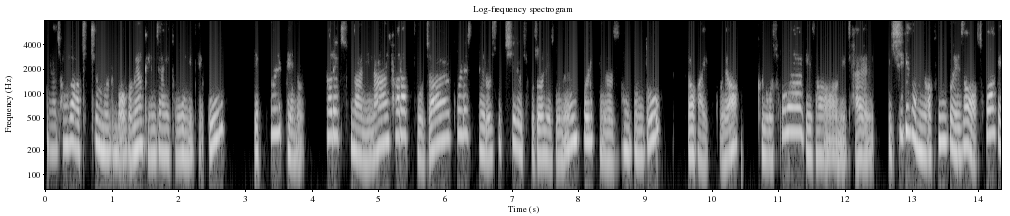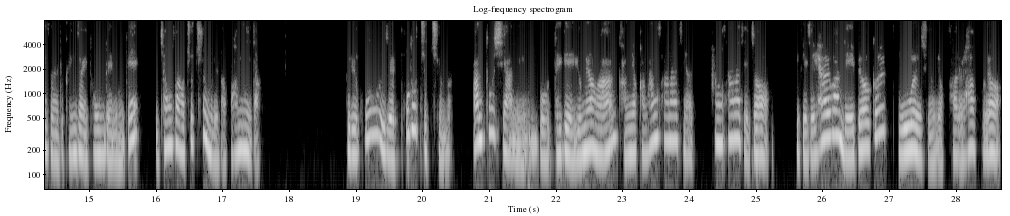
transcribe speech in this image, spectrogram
그냥 청사과 추출물을 먹으면 굉장히 도움이 되고, 폴리페놀, 혈액순환이나 혈압 조절, 콜레스테롤 수치를 조절해주는 폴리페놀 성분도 들어가 있고요. 그리고 소화 개선이 잘, 식이섬유가 풍부해서 소화 개선에도 굉장히 도움되는 게 이 청사과 추출물이라고 합니다. 그리고 이제 포도 추출물, 안토시아닌도 되게 유명한 강력한 항산화제, 항산화제죠. 이게 이제 혈관 내벽을 보호해주는 역할을 하고요.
